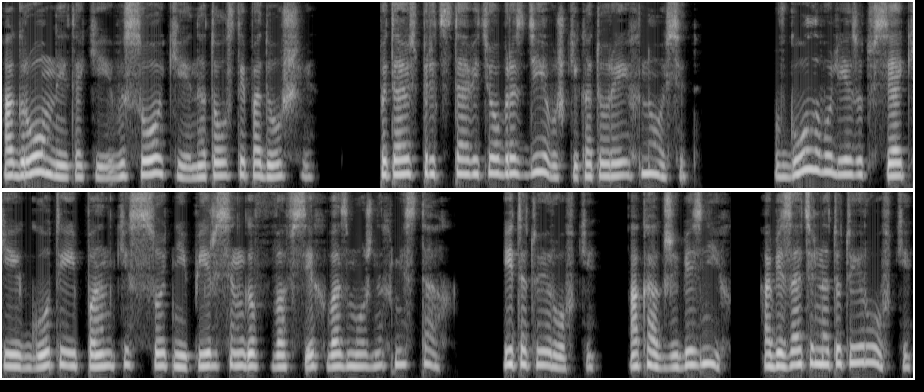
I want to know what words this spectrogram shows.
Огромные такие, высокие, на толстой подошве. Пытаюсь представить образ девушки, которая их носит. В голову лезут всякие готы и панки с сотней пирсингов во всех возможных местах. И татуировки. А как же без них? Обязательно татуировки.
